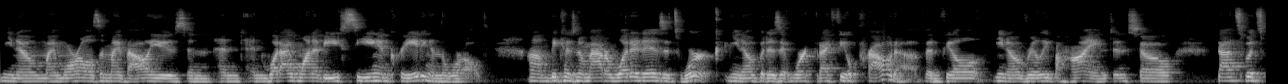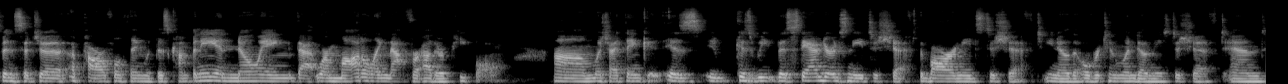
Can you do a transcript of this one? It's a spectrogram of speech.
you know, my morals and my values and, and, and what I want to be seeing and creating in the world? Um, because no matter what it is, it's work, you know, but is it work that I feel proud of and feel, you know, really behind? And so that's what's been such a, a powerful thing with this company and knowing that we're modeling that for other people um, which I think is because we the standards need to shift, the bar needs to shift, you know, the Overton window needs to shift, and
